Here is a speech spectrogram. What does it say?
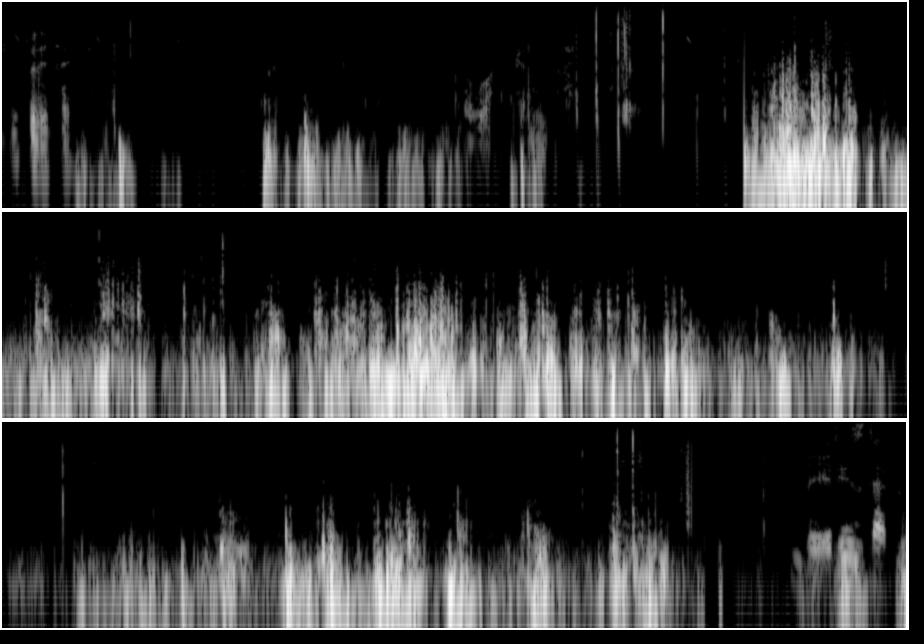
কি করে থাকে? বেরিজ দেখো।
